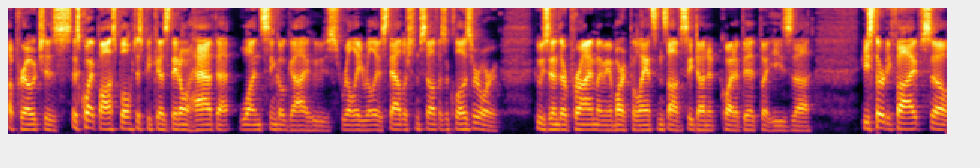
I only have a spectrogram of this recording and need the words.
approach is is quite possible. Just because they don't have that one single guy who's really really established himself as a closer, or who's in their prime. I mean, Mark Melancon's obviously done it quite a bit, but he's uh, he's 35, so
